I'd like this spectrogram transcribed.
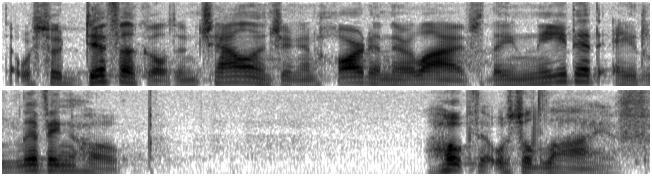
that were so difficult and challenging and hard in their lives. They needed a living hope, a hope that was alive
